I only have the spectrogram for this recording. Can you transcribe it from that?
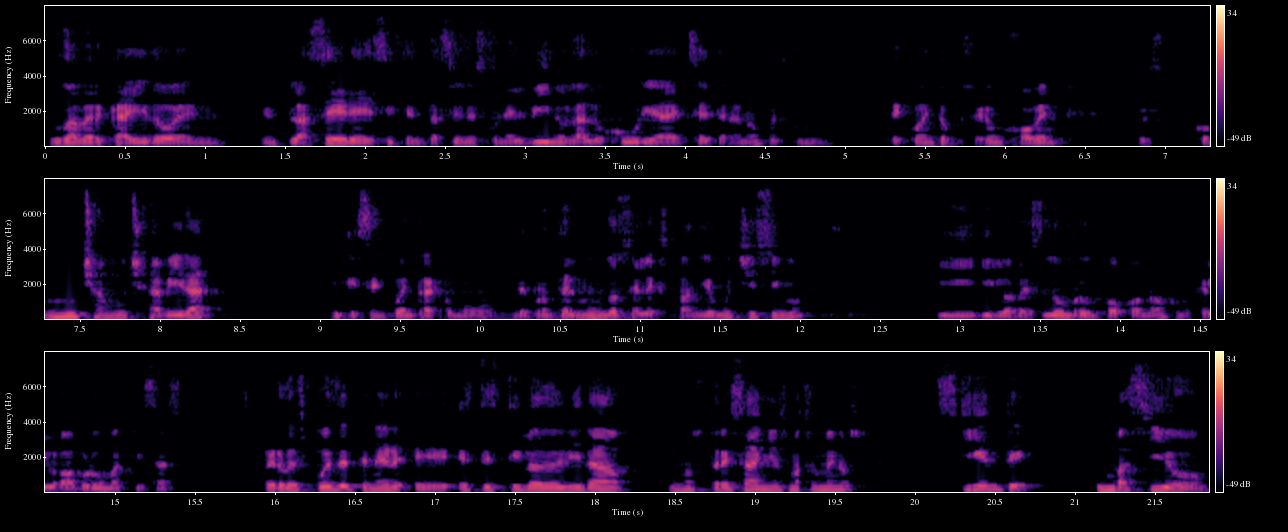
pudo haber caído en, en placeres y tentaciones con el vino, la lujuria, etcétera, ¿no? Pues como te cuento, pues era un joven pues, con mucha, mucha vida y que se encuentra como de pronto el mundo se le expandió muchísimo y, lo deslumbra un poco, ¿no? Como que lo abruma quizás. Pero después de tener eh, este estilo de vida unos tres años más o menos, siente un vacío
